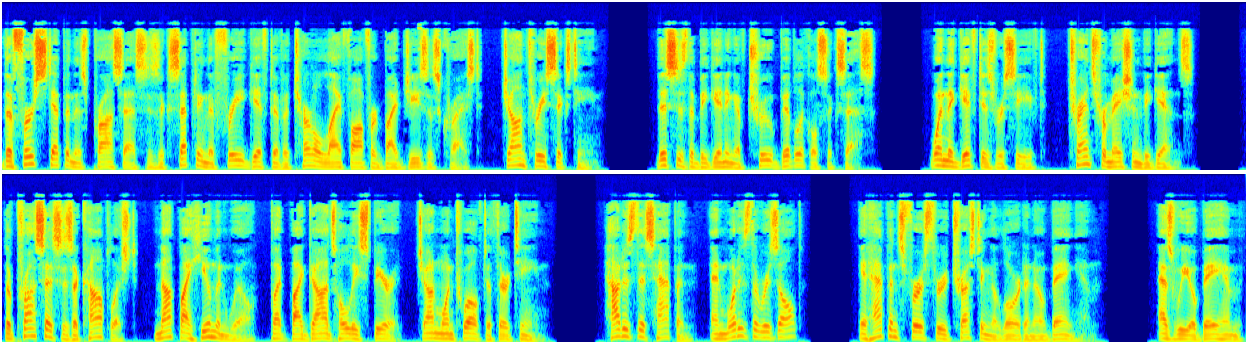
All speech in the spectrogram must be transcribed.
The first step in this process is accepting the free gift of eternal life offered by Jesus Christ. John 3:16. This is the beginning of true biblical success. When the gift is received, transformation begins. The process is accomplished, not by human will, but by God's Holy Spirit. John 1 12 13. How does this happen, and what is the result? It happens first through trusting the Lord and obeying Him. As we obey Him,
